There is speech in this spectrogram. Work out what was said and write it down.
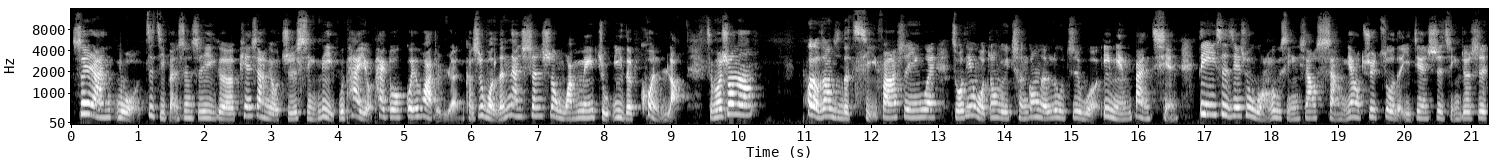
虽然我自己本身是一个偏向有执行力、不太有太多规划的人，可是我仍然深受完美主义的困扰。怎么说呢？会有这样子的启发，是因为昨天我终于成功的录制我一年半前第一次接触网络行销，想要去做的一件事情，就是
